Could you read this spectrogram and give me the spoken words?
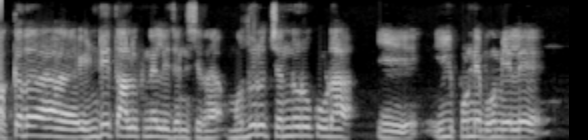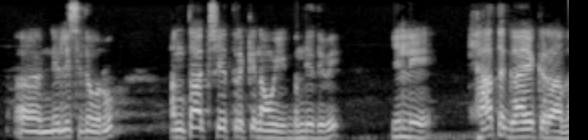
ಪಕ್ಕದ ಇಂಡಿ ತಾಲೂಕಿನಲ್ಲಿ ಜನಿಸಿದ ಮಧುರು ಚೆನ್ನೂರು ಕೂಡ ಈ ಈ ಪುಣ್ಯಭೂಮಿಯಲ್ಲೇ ನೆಲೆಸಿದವರು. ಅಂಥ ಕ್ಷೇತ್ರಕ್ಕೆ ನಾವು ಈಗ ಬಂದಿದ್ದೀವಿ. ಇಲ್ಲಿ ಖ್ಯಾತ ಗಾಯಕರಾದ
